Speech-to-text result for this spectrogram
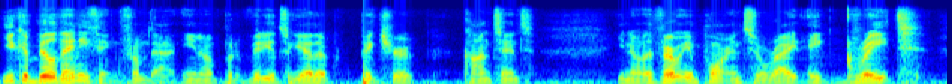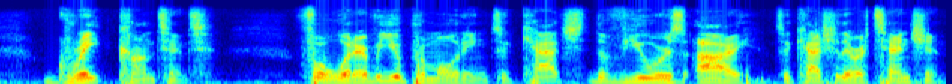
you could build anything from that. You know, put a video together, picture, content. You know, it's very important to write a great, great content for whatever you're promoting to catch the viewer's eye, to catch their attention,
